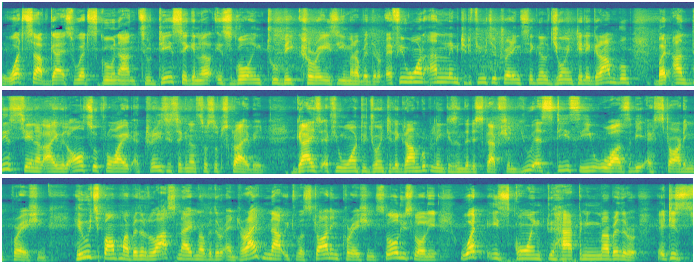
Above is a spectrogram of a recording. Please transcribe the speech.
What's up guys, what's going on? Today's signal is going to be crazy my brother. If you want unlimited future trading signal, join telegram group. But on this channel, I will also provide a crazy signal, so subscribe it. Guys, if you want to join telegram group, link is in the description. USTC was be starting crashing huge pump my brother last night my brother and right now it was starting crashing slowly slowly. What is going to happening my brother? It is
